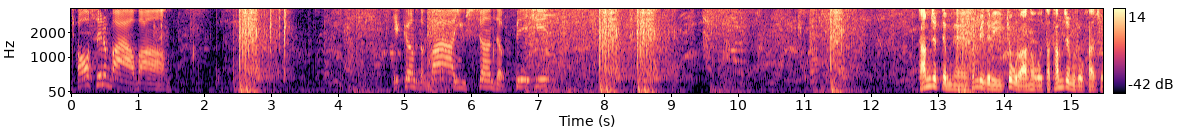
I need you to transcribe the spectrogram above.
Toss in a bile bomb. Here comes the bile, you sons of bitches. 담즙 때문에 좀비들이 이쪽으로 안 오고 다 담즙으로 가죠.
